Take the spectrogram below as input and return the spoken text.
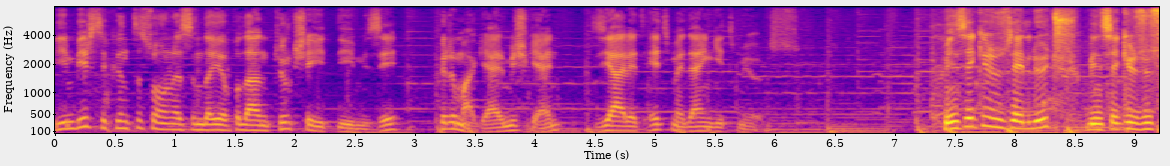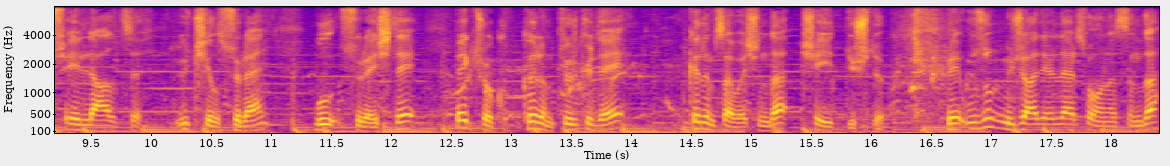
binbir sıkıntı sonrasında yapılan Türk şehitliğimizi Kırım'a gelmişken ziyaret etmeden gitmiyoruz. 1853-1856 3 yıl süren bu süreçte pek çok Kırım Türk'ü de Kırım Savaşı'nda şehit düştü. Ve uzun mücadeleler sonrasında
